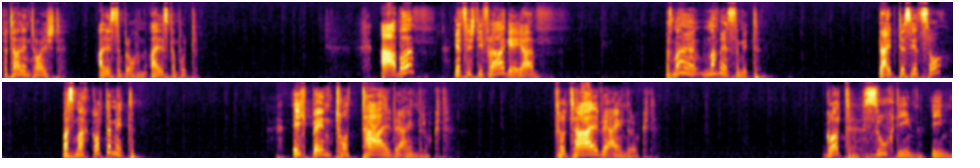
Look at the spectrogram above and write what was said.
Total enttäuscht. Alles zerbrochen, alles kaputt. Aber jetzt ist die Frage, ja, was machen wir jetzt damit? Bleibt es jetzt so? Was macht Gott damit? Ich bin total beeindruckt. Total beeindruckt. Gott sucht ihn, ihn,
